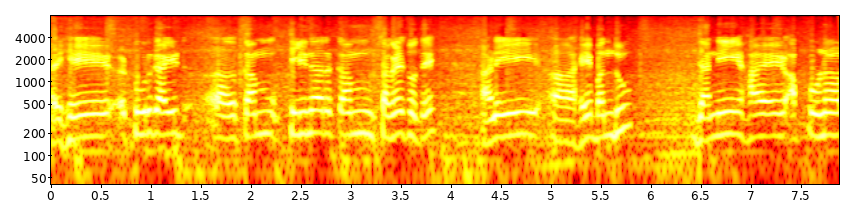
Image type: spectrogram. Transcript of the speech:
हे tour guide cum cleaner cum सगळेच होते. आणि हे बंधू ज्यांनी हा पूर्ण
